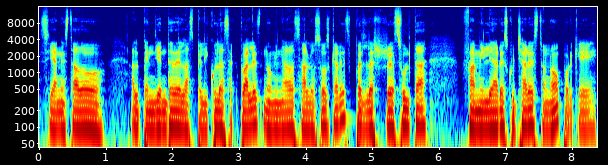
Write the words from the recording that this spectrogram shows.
si han estado al pendiente de las películas actuales nominadas a los Oscars, pues les resulta familiar escuchar esto, ¿no? Porque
